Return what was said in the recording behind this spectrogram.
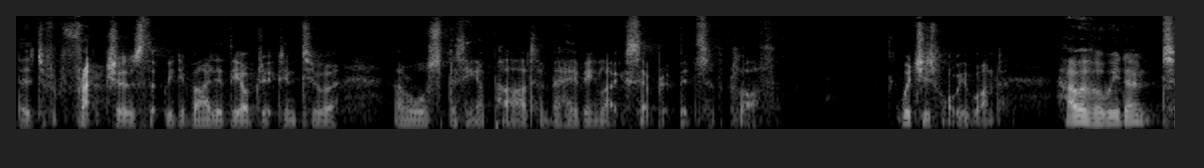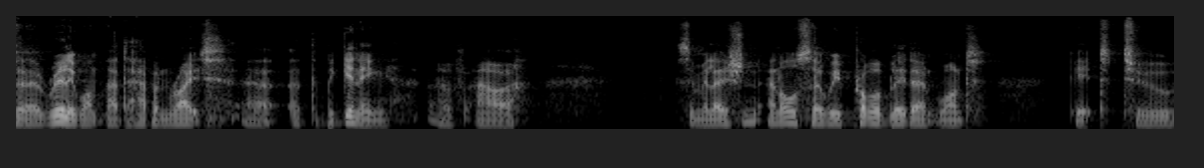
those different fractures that we divided the object into are, are all splitting apart and behaving like separate bits of cloth, which is what we want. However, we don't uh, really want that to happen right uh, at the beginning of our simulation, and also we probably don't want it to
